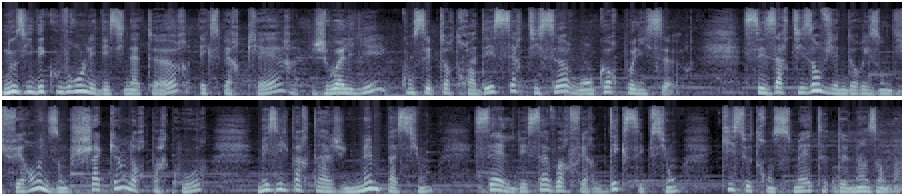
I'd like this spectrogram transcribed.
Nous y découvrons les dessinateurs, experts pierre, joailliers, concepteurs 3D, sertisseurs ou encore polisseurs. Ces artisans viennent d'horizons différents, ils ont chacun leur parcours, mais ils partagent une même passion, celle des savoir-faire d'exception qui se transmettent de main en main.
